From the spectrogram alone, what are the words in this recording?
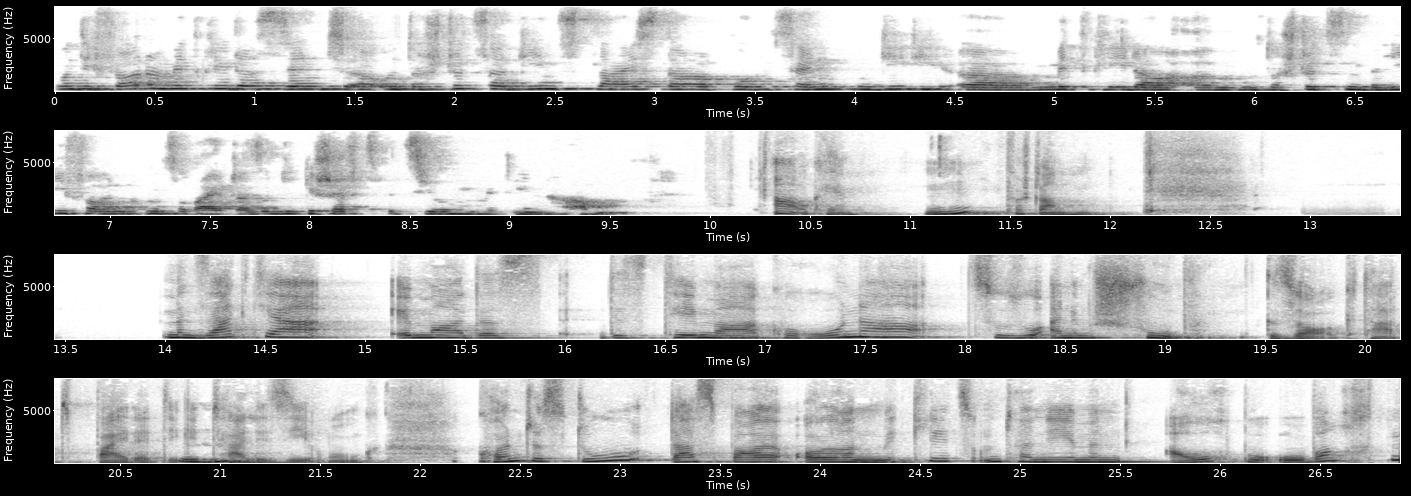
Und die Fördermitglieder sind äh, Unterstützer, Dienstleister, Produzenten, die die äh, Mitglieder äh, unterstützen, beliefern und so weiter. Also die Geschäftsbeziehungen mit ihnen haben. Ah, okay. Mhm, verstanden. Man sagt ja immer, dass das Thema Corona zu so einem Schub gesorgt hat bei der mhm. Digitalisierung. Mhm. Konntest du das bei euren Mitgliedsunternehmen auch beobachten?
